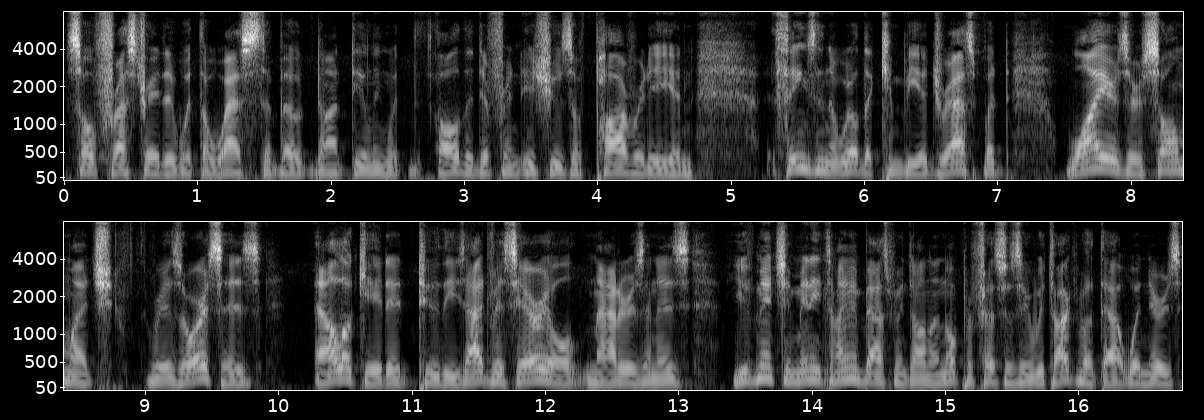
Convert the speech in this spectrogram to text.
so frustrated with the West about not dealing with all the different issues of poverty and things in the world that can be addressed, but why is there so much resources? Allocated to these adversarial matters. And as you've mentioned many times, Ambassador McDonald, I know professors here, we talked about that, when there's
